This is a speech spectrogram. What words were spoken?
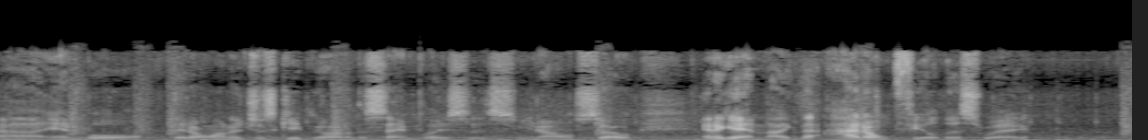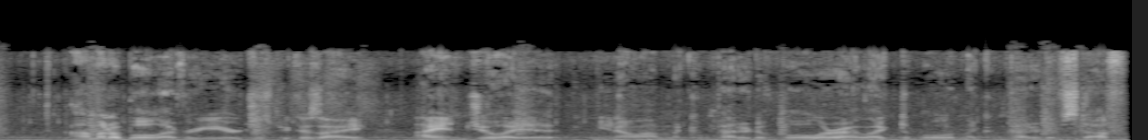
uh, and bowl. They don't want to just keep going to the same places, you know? So, and again, like, the, I don't feel this way. I'm going to bowl every year just because I, I enjoy it. You know, I'm a competitive bowler. I like to bowl in the competitive stuff.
